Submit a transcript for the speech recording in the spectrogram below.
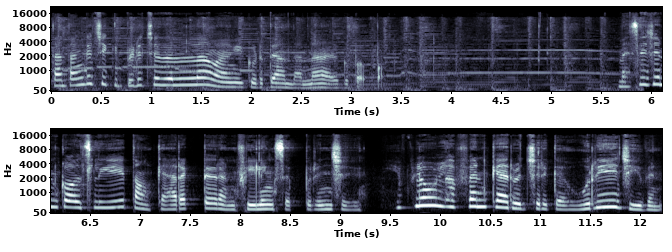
தன் தங்கச்சிக்கு பிடிச்சதெல்லாம் வாங்கி கொடுத்து அந்த அண்ணன் அழகு பார்ப்பான் மெசேஜ் அண்ட் கால்ஸ்லேயே தான் கேரக்டர் அண்ட் ஃபீலிங்ஸை புரிஞ்சு இவ்வளோ லவ் அண்ட் கேர் வச்சுருக்க ஒரே ஜீவன்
